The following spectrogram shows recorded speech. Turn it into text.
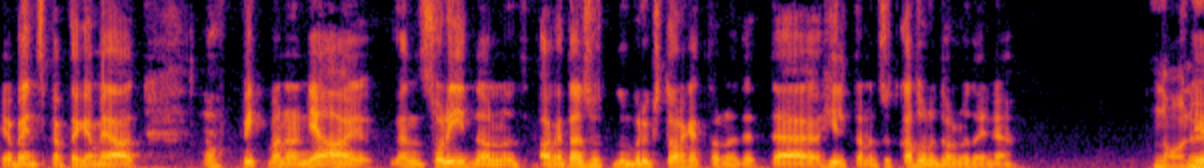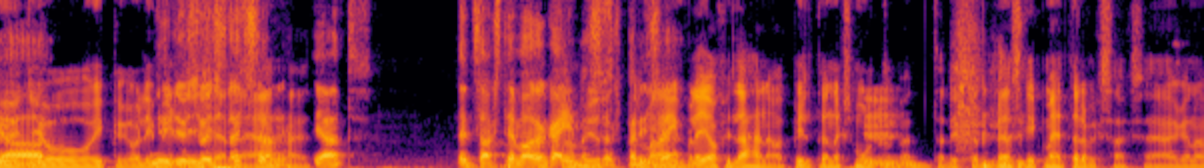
ja Vents peab tegema head. noh, Bitman on hea, ta on soliidne olnud, aga ta on suht number üks target olnud, et äh, Hilton on suht kadunud olnud, on ju. no nüüd Ja- ja... ju ikkagi oli nüüd pildis just võttis jälle jah, jah. Et saaks temaga käima, siis oleks päris ma hea nägin, play-off'id lähenevad, pilt õnneks muutub Mm. mm., et lihtsalt peaks kõik mehed terveks saaks, aga no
